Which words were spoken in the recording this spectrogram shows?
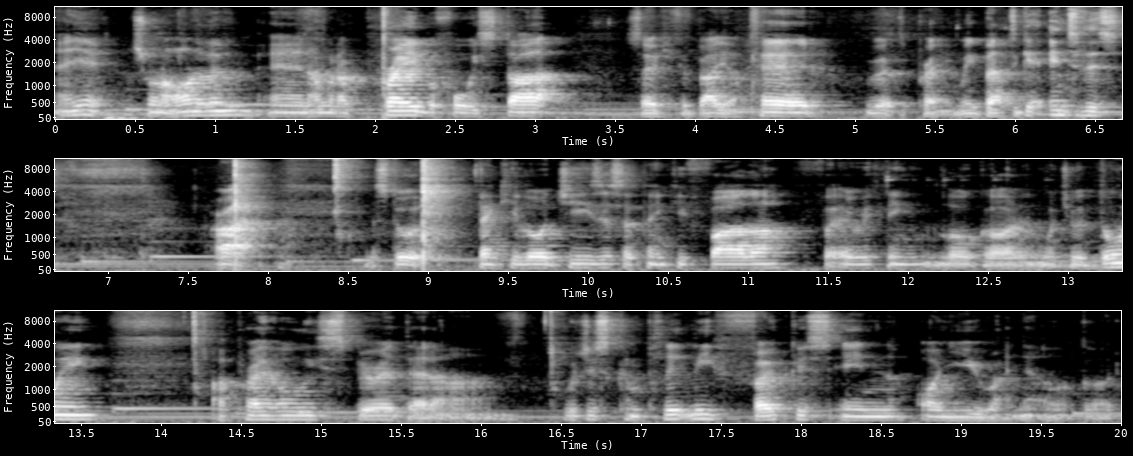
and yeah, I just want to honor them, and I'm gonna pray before we start. So if you could bow your head, we're about to pray. We're about to get into this. All right, let's do it. Thank you, Lord Jesus. I thank you, Father, for everything, Lord God, and what you're doing. I pray, Holy Spirit, that um, we just completely focus in on you right now, Lord God.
